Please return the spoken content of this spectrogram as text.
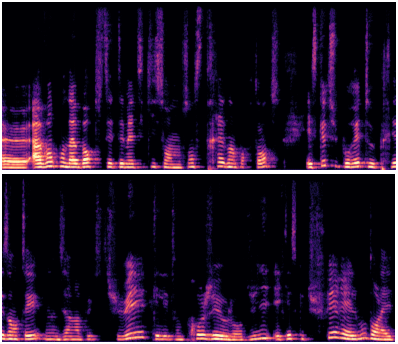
Euh, Avant qu'on aborde toutes ces thématiques qui sont à mon sens très importantes, est-ce que tu pourrais te présenter, nous dire un peu qui tu es, quel est ton projet aujourd'hui et qu'est-ce que tu fais réellement dans la vie?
